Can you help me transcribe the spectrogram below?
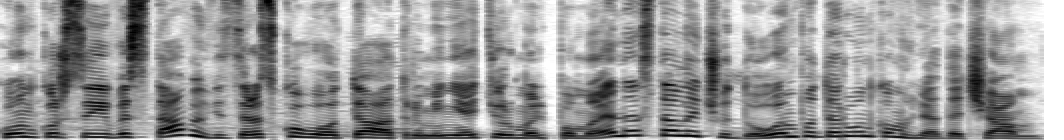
Конкурси і вистави від зразкового театру мініатюр Мельпомена стали чудовим подарунком глядачам.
